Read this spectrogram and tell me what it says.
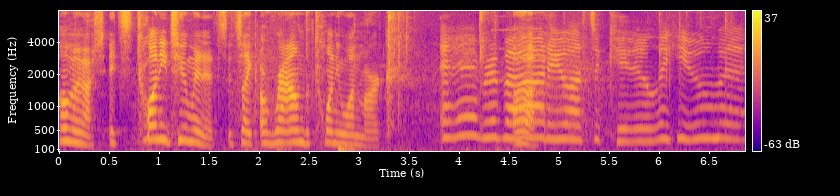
oh my gosh, it's 22 minutes. It's like around the 21 mark. Everybody Uh. wants to kill a human.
